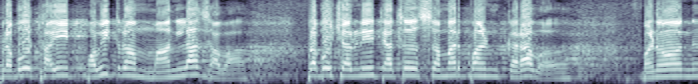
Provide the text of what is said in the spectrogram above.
प्रभू ठाई पवित्र मानला जावा. प्रभूचरणी त्याचं समर्पण करावं. म्हणून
